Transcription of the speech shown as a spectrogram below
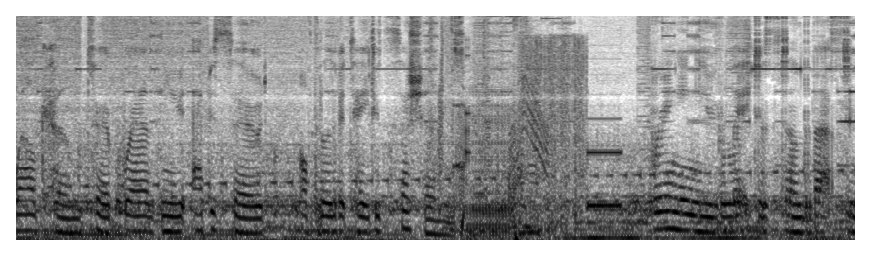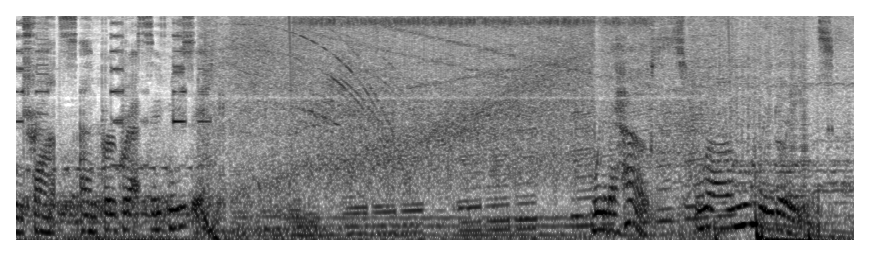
Welcome to a brand new episode of the Levitated Sessions, bringing you the latest and the best in trance and progressive music. With the hosts, Ron with Leeds.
